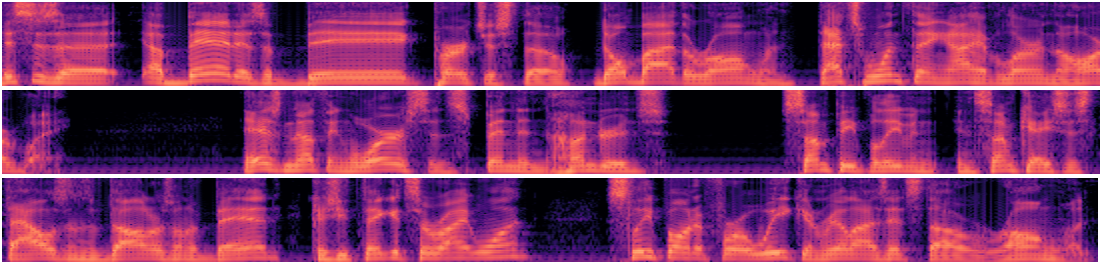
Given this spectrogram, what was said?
This is a a bed is a big purchase though. Don't buy the wrong one. That's one thing I have learned the hard way. There's nothing worse than spending hundreds, some people even in some cases thousands of dollars on a bed because you think it's the right one. Sleep on it for a week and realize it's the wrong one.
